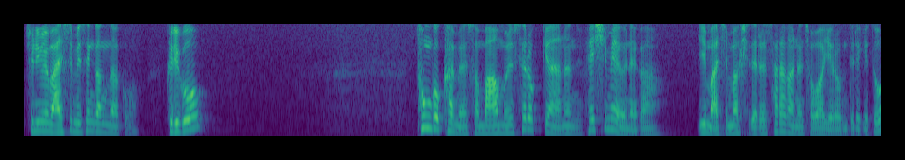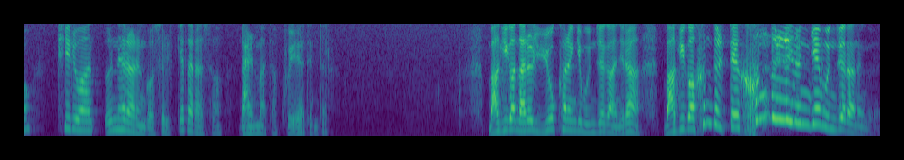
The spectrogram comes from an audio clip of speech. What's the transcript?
주님의 말씀이 생각나고 그리고 통곡하면서 마음을 새롭게 하는 회심의 은혜가 이 마지막 시대를 살아가는 저와 여러분들에게도 필요한 은혜라는 것을 깨달아서 날마다 구해야 된다는. 마귀가 나를 유혹하는 게 문제가 아니라 마귀가 흔들 때 흔들리는 게 문제라는 거예요.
